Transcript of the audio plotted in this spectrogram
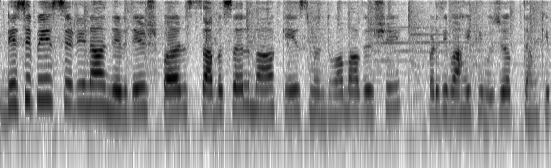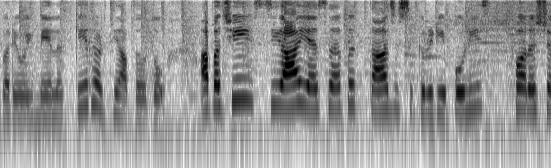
ડીસીપી સિટીના નિર્દેશ પર સાબસેલમાં કેસ નોંધવામાં આવ્યો છે. મળતી માહિતી મુજબ ધમકીભર્યો ઈમેલ કેરળથી આવ્યો હતો. આ પછી CISF, Taj security police, forest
